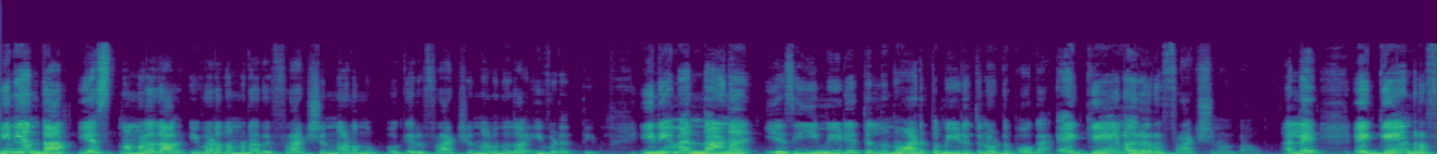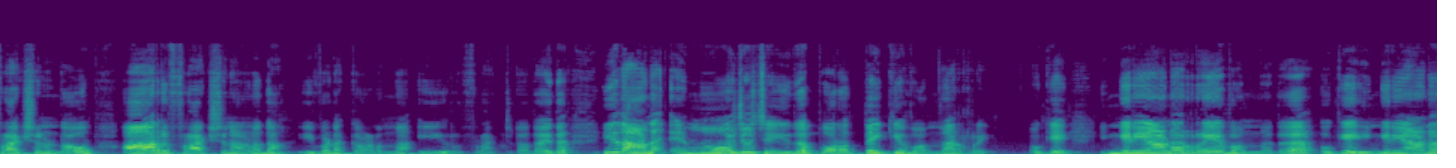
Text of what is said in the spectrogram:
ഇനി എന്താ? യെസ് നമ്മളിതാ ഇവിടെ നമ്മുടെ റിഫ്രാക്ഷൻ നടന്നു. ഓക്കെ റിഫ്രാക്ഷൻ നടന്നതാ ഇവിടെ എത്തി ഇനിയും എന്താണ്? യെസ് ഈ മീഡിയത്തിൽ നിന്നും അടുത്ത മീഡിയത്തിലോട്ട് പോകാം. എഗെയിൻ ഒരു റിഫ്രാക്ഷൻ ഉണ്ടാവും. അല്ലെ? എഗെയിൻ റിഫ്രാക്ഷൻ ഉണ്ടാവും. ആ റിഫ്രാക്ഷൻ ആണ് ദാ ഇവിടെ കാണുന്ന ഈ റിഫ്രാക്റ്റഡ് അതായത് ഇതാണ് എമോജ് ചെയ്ത് പുറത്തേക്ക് വന്ന റേ ഓക്കെ ഇങ്ങനെയാണ് റേ വന്നത്. ഓക്കെ ഇങ്ങനെയാണ്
